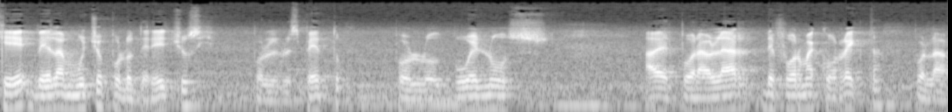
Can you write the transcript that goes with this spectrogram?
que vela mucho por los derechos, por el respeto, por los buenos, a ver, por hablar de forma correcta, por la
